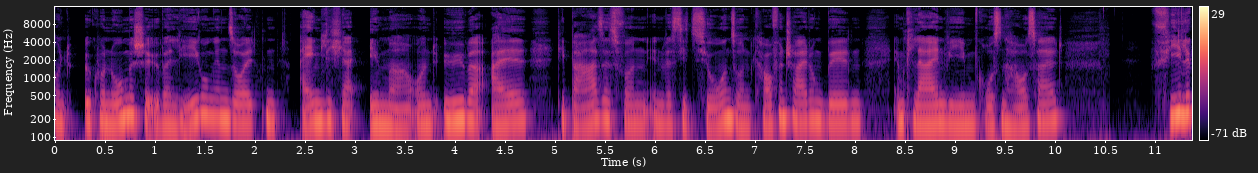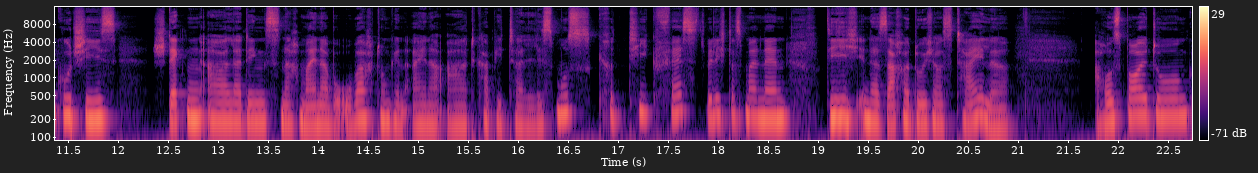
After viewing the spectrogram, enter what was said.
und ökonomische Überlegungen sollten eigentlich ja immer und überall die Basis von Investitions- und Kaufentscheidungen bilden, im kleinen wie im großen Haushalt. Viele Guccis stecken allerdings nach meiner Beobachtung in einer Art Kapitalismuskritik fest, will ich das mal nennen, die ich in der Sache durchaus teile. Ausbeutung,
